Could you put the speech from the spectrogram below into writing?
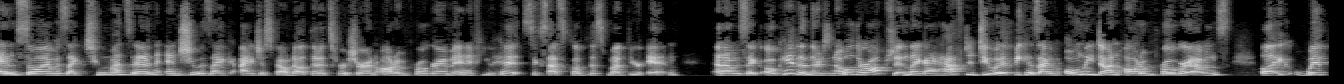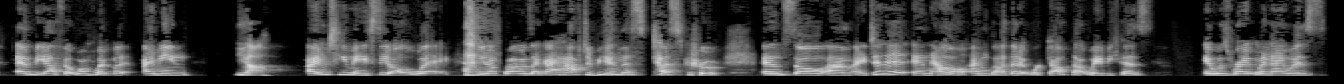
And so I was like two months in, and she was like, I just found out that it's for sure an autumn program. And if you hit Success Club this month, you're in. And I was like, okay, then there's no other option. Like, I have to do it because I've only done autumn programs like with MBF at one point. But I mean, yeah, I'm Team AC all the way. You know, so I was like, I have to be in this test group. And so um, I did it. And now I'm glad that it worked out that way because it was right when I was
